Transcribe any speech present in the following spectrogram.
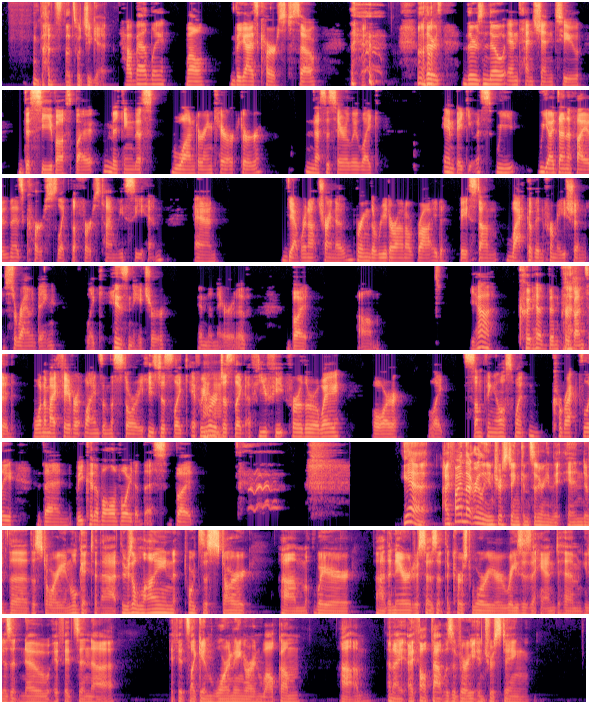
That's that's what you get how badly well the guy's cursed so there's there's no intention to deceive us by making this wandering character necessarily like ambiguous. We we identify him as cursed like the first time we see him. And yeah, we're not trying to bring the reader on a ride based on lack of information surrounding like his nature in the narrative. But um yeah, could have been prevented. One of my favorite lines in the story. He's just like if we were Mhm. just like a few feet further away or like something else went correctly, then we could have all avoided this. But Yeah, I find that really interesting considering the end of the the story, and we'll get to that. There's a line towards the start um, where uh, the narrator says that the cursed warrior raises a hand to him, and he doesn't know if it's in uh, if it's like in warning or in welcome. Um, and I, I thought that was a very interesting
